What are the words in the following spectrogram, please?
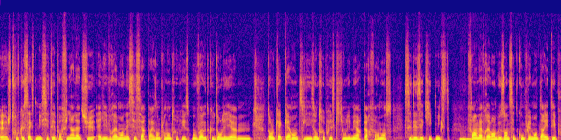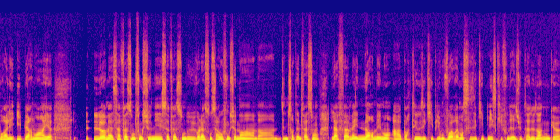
Euh, je trouve que cette mixité, pour finir là-dessus, elle est vraiment nécessaire, par exemple, en entreprise. On voit que dans, les, euh, dans le CAC 40, les entreprises qui ont les meilleures performances, c'est des équipes mixtes. Enfin, on a vraiment besoin de cette complémentarité pour aller hyper loin. Et, euh, L'homme a sa façon de fonctionner, sa façon de voilà, son cerveau fonctionne d'un- d'un- d'une certaine façon. La femme a énormément à apporter aux équipes et on voit vraiment ces équipes mixtes qui font des résultats de dingue. Donc euh,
